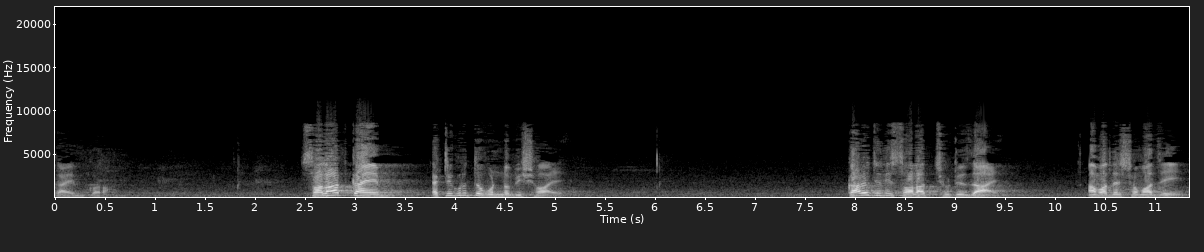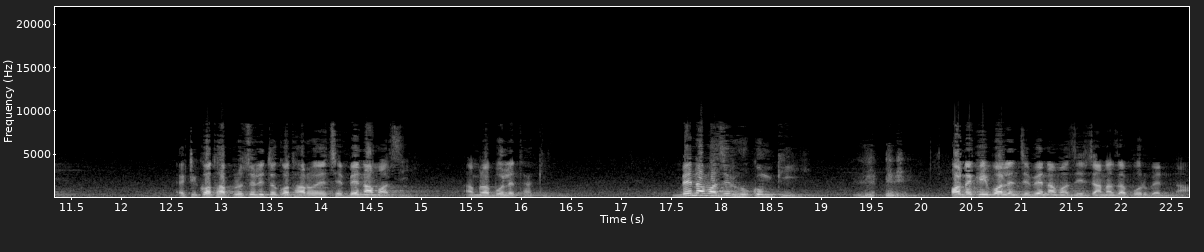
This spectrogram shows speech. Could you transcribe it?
কায়েম করা। সালাত কায়েম একটি গুরুত্বপূর্ণ বিষয়। কারও যদি সলাদ ছুটে যায়, আমাদের সমাজে একটি কথা, প্রচলিত কথা রয়েছে, বেনামাজি, আমরা বলে থাকি। বেনামাজির হুকুম কি? অনেকেই বলেন যে বেনামাজির জানাজা পড়বেন না।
